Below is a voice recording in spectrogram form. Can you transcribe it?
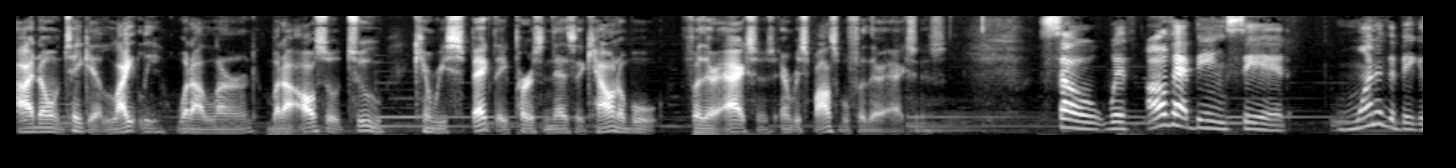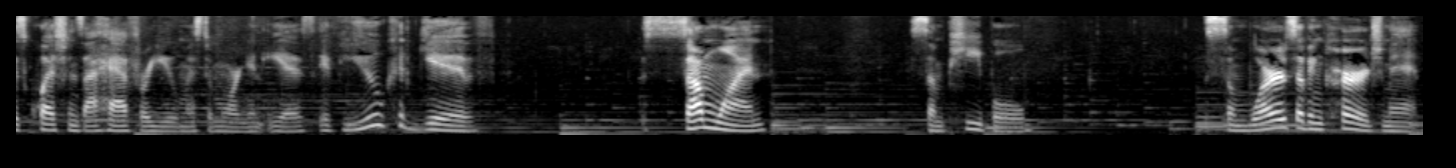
I don't take it lightly what I learned, but I also too can respect a person that's accountable for their actions and responsible for their actions. So, with all that being said, one of the biggest questions I have for you, Mr. Morgan, is if you could give someone, some people, some words of encouragement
